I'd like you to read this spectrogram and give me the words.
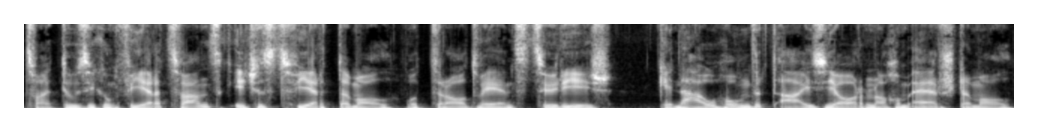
2024 ist es das vierte Mal, wo die Rad-WM in Zürich ist. Genau 101 Jahre nach dem ersten Mal.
